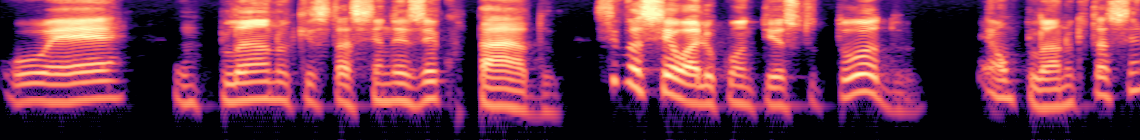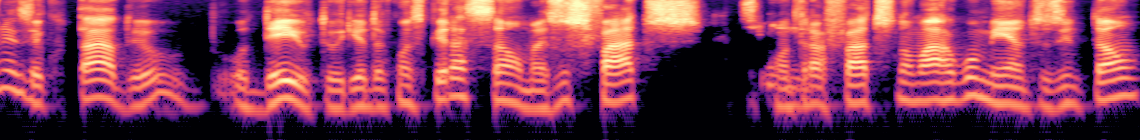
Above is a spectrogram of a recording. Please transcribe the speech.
ou é um plano que está sendo executado. Se você olha o contexto todo, é um plano que está sendo executado. Eu odeio teoria da conspiração, mas os fatos, Sim. contra fatos não há argumentos. Então,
